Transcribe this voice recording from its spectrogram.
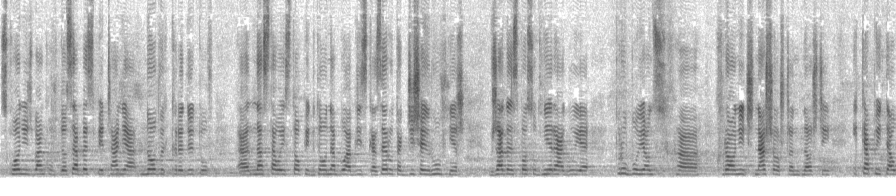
skłonić banków do zabezpieczania nowych kredytów na stałej stopie, gdy ona była bliska zeru, tak dzisiaj również w żaden sposób nie reaguje, próbując chronić nasze oszczędności i kapitał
